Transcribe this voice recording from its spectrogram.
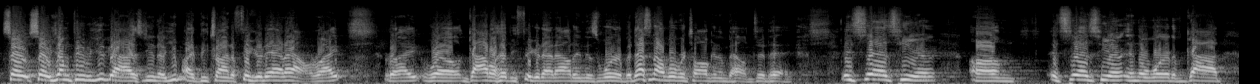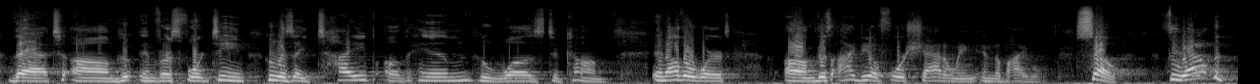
So, so young people, you guys, you know, you might be trying to figure that out, right? Right? Well, God will help you figure that out in His Word, but that's not what we're talking about today. It says here, um, it says here in the Word of God that um, in verse 14, who is a type of Him who was to come. In other words, um, this idea of foreshadowing in the Bible. So, throughout the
